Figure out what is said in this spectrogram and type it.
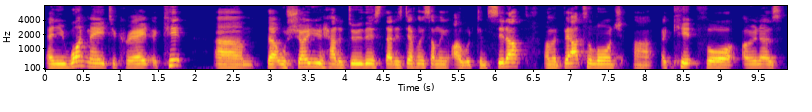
and you want me to create a kit um, that will show you how to do this, that is definitely something I would consider. I'm about to launch uh, a kit for owners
